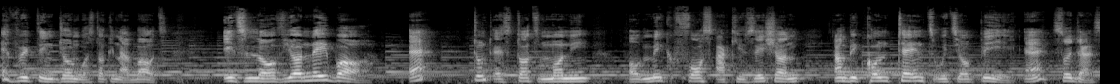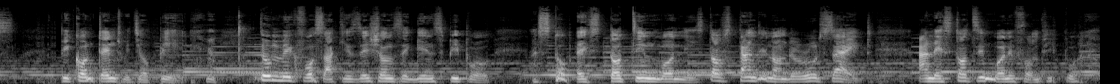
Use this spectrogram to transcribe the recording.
Everything John was talking about. It's love your neighbor. Eh? Don't extort money or make false accusation and be content with your pay. Eh? Soldiers, be content with your pay. Don't make false accusations against people and stop extorting money. Stop standing on the roadside and extorting money from people.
